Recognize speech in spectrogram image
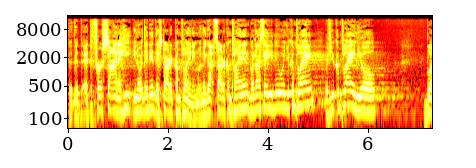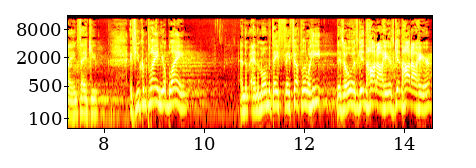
At the first sign of heat, you know what they did? They started complaining. When they got started complaining, what did I say you do when you complain? If you complain, you'll blame. Thank you. If you complain, you'll blame. And the, and the moment they, they felt a little heat, they said, Oh, it's getting hot out here. It's getting hot out here.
